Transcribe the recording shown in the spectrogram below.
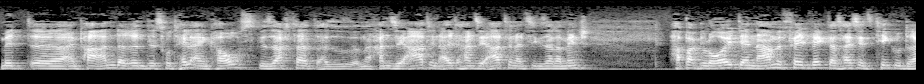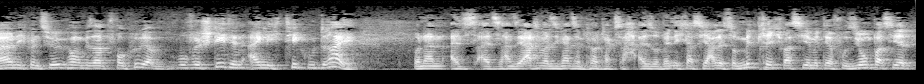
mit äh, ein paar anderen des Hoteleinkaufs gesagt hat, also eine Hanseatin, alte Hanseatin, als sie gesagt hat, Mensch, Hapag-Lloyd, der Name fällt weg, das heißt jetzt TQ3 und ich bin zu ihr gekommen und gesagt, Frau Krüger, wofür steht denn eigentlich TQ3? Und dann als, als Hanseatin war sie ganz empört, hat gesagt, also wenn ich das hier alles so mitkriege, was hier mit der Fusion passiert,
